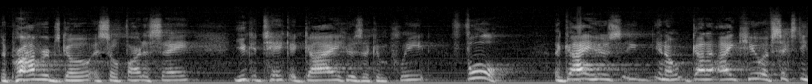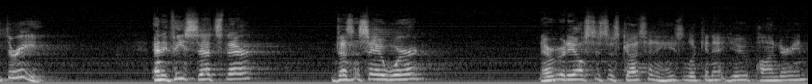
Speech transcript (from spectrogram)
The Proverbs go as so far to say, you could take a guy who's a complete fool a guy who's, you know, got an IQ of 63. And if he sits there, doesn't say a word, and everybody else is discussing, and he's looking at you, pondering,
